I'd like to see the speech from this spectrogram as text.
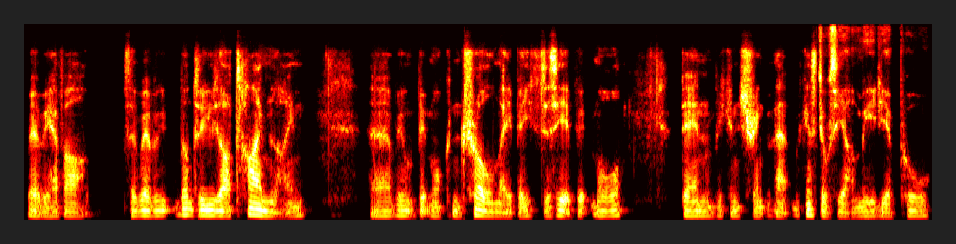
where we have our, so where we want to use our timeline, uh, we want a bit more control maybe to see a bit more, then we can shrink that. We can still see our media pool.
